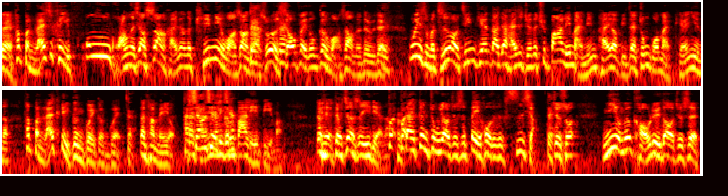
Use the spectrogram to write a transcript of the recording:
对它本来是可以疯狂的像上海那样的拼命往上涨，所有消费都更往上的，对不对？对为什么直到今天大家还是觉得去巴黎买名牌要比在中国买便宜呢？它本来可以更贵更贵，对但它没有。它相信里边能跟巴黎比嘛？对对对，这是一点了。但更重要就是背后的这个思想，对就是说你有没有考虑到，就是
